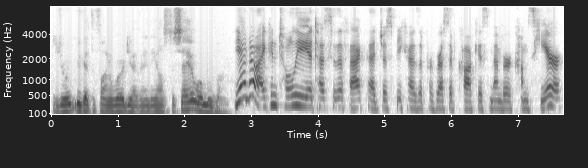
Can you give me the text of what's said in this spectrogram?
you, you get the final word. Do you have anything else to say, or we'll move on? Yeah, no, I can totally attest to the fact that just because a Progressive Caucus member comes here,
